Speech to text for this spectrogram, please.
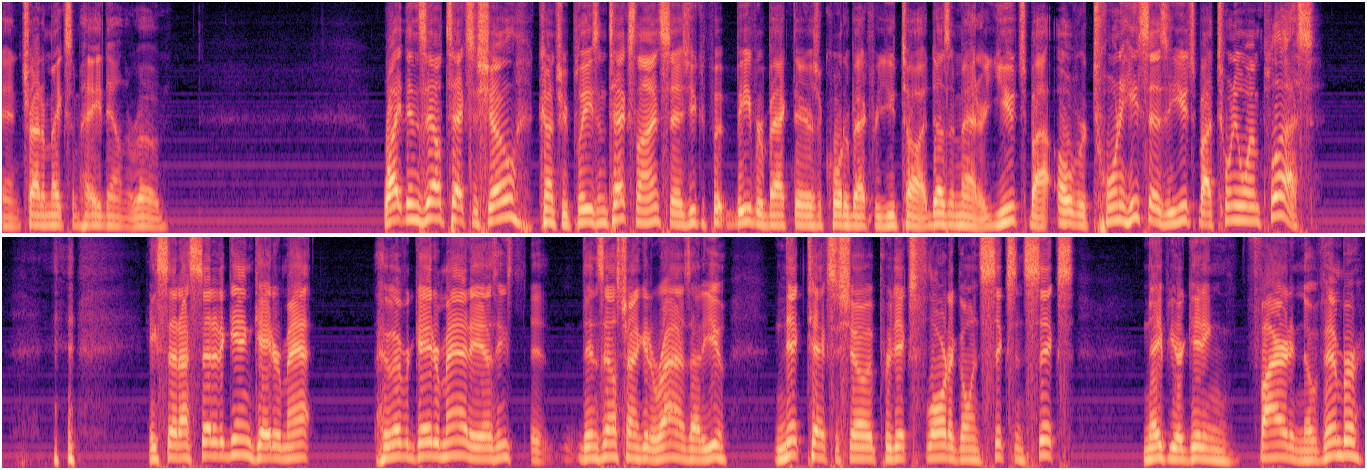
and try to make some hay down the road. White Denzel Texas show. Country pleasing text line says you could put Beaver back there as a quarterback for Utah. It doesn't matter. Utes by over 20. He says the Utes by 21 plus. he said, I said it again, Gator Matt. Whoever Gator Matt is, he's uh, Denzel's trying to get a rise out of you. Nick Texas show predicts Florida going six and six. Napier getting fired in November.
